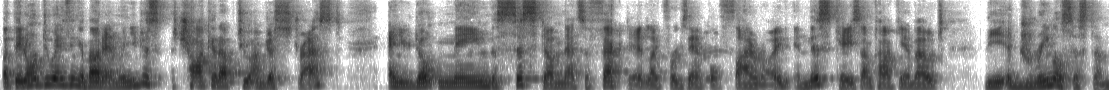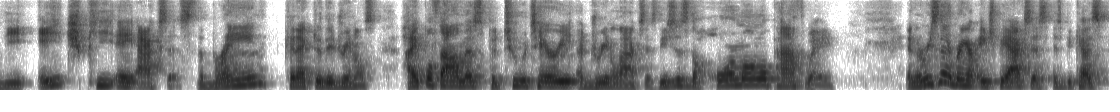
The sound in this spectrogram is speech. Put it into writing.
but they don't do anything about it. And when you just chalk it up to, I'm just stressed, and you don't name the system that's affected, like for example, mm. thyroid, in this case, I'm talking about the adrenal system, the HPA axis, the brain connected to the adrenals. hypothalamus, pituitary, adrenal axis. These is the hormonal pathway. And the reason I bring up HPA axis is because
